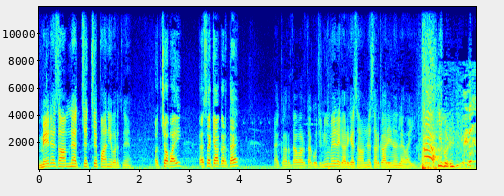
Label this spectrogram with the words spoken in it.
मेरे सामने अच्छे अच्छे पानी भरते हैं। अच्छा भाई ऐसा क्या करता है? मैं करता वरता कुछ नहीं हूँ मेरे घर के सामने सरकारी नल है भाई।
